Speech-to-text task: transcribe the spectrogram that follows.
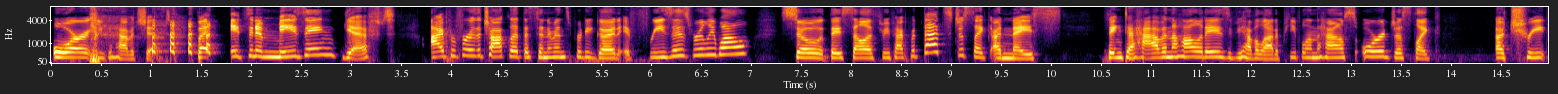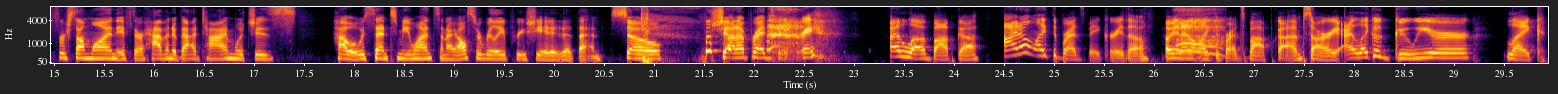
Or you can have it shipped. but it's an amazing gift. I prefer the chocolate. The cinnamon's pretty good. It freezes really well. So they sell a three pack, but that's just like a nice thing to have in the holidays if you have a lot of people in the house, or just like a treat for someone if they're having a bad time, which is how it was sent to me once. And I also really appreciated it then. So shout out Bread's Bakery. I love babka. I don't like the Bread's Bakery though. I mean, I don't like the Bread's babka. I'm sorry. I like a gooier, like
